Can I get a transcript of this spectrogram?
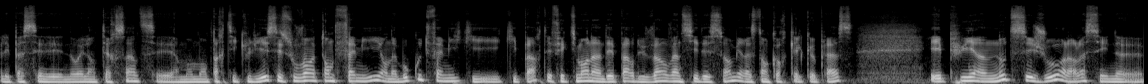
Aller passer Noël en Terre Sainte, c'est un moment particulier. C'est souvent un temps de famille. On a beaucoup de familles qui, qui partent. Effectivement, on a un départ du 20 au 26 décembre. Il reste encore quelques places. Et puis un autre séjour. Alors là, c'est une,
